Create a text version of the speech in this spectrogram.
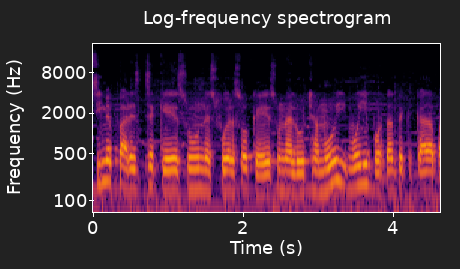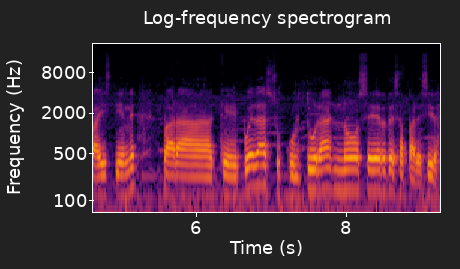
sí me parece que es un esfuerzo, que es una lucha muy, muy importante que cada país tiene para que pueda su cultura no ser desaparecida.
